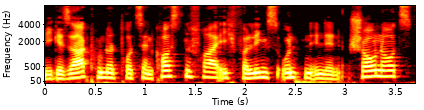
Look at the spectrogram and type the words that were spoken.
Wie gesagt, 100% kostenfrei. Ich verlinke es unten in den Show Notes.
